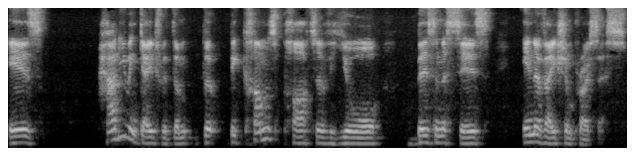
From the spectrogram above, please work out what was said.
is how do you engage with them that becomes part of your business's innovation process?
